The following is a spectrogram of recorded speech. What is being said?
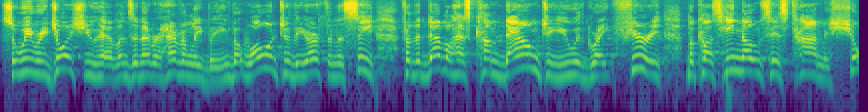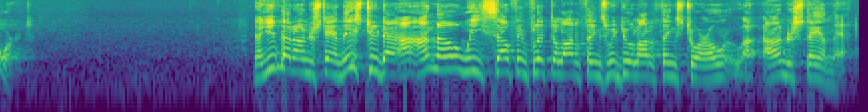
So we rejoice, you heavens, and every heavenly being, but woe unto the earth and the sea, for the devil has come down to you with great fury because he knows his time is short. Now you've got to understand these two. I know we self-inflict a lot of things. We do a lot of things to our own. I understand that,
